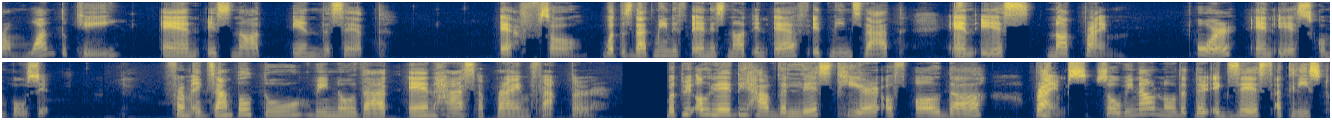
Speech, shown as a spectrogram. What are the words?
from 1 to k, n is not in the set f. So what does that mean if n is not in f? It means that n is not prime or n is composite. From example 2, we know that n has a prime factor. But we already have the list here of all the primes. So we now know that there exists at least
